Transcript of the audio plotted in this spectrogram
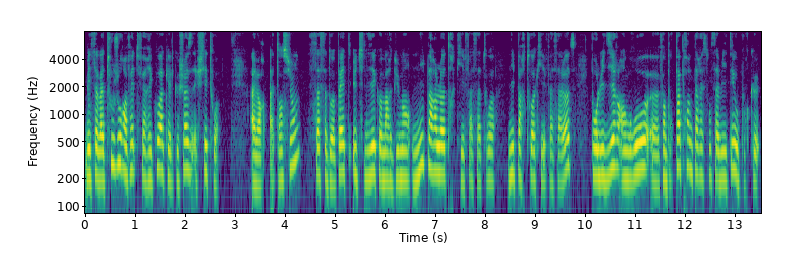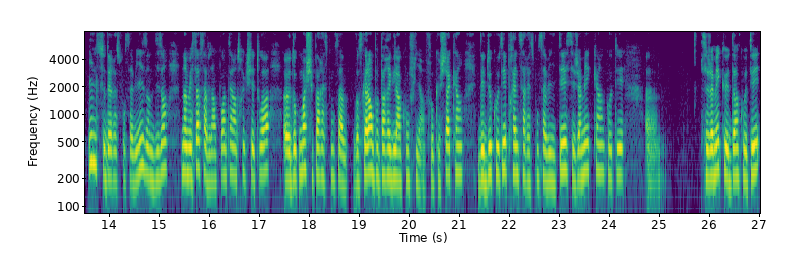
mais ça va toujours en fait faire écho à quelque chose chez toi. Alors attention, ça, ça doit pas être utilisé comme argument ni par l'autre qui est face à toi, ni par toi qui est face à l'autre, pour lui dire en gros, euh, enfin pour pas prendre ta responsabilité ou pour qu'il se déresponsabilise en te disant non mais ça ça vient pointer un truc chez toi, euh, donc moi je suis pas responsable. Dans ce cas-là on peut pas régler un conflit. Il hein. faut que chacun des deux côtés prenne sa responsabilité. C'est jamais qu'un côté, euh, c'est jamais que d'un côté.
